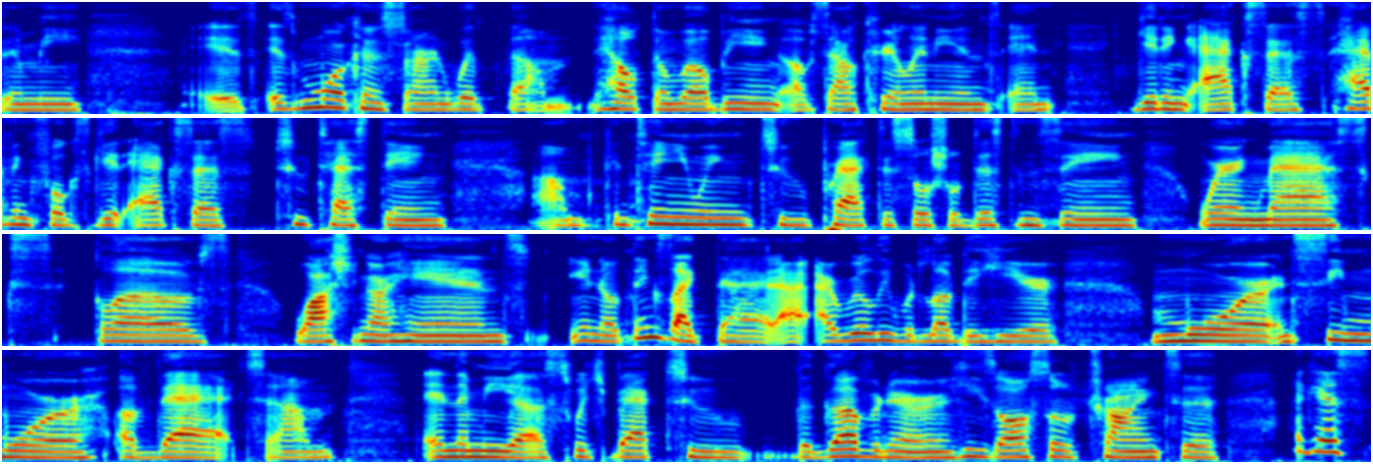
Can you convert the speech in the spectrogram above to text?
in me is is more concerned with um, health and well being of South Carolinians and getting access, having folks get access to testing, um, continuing to practice social distancing, wearing masks, gloves, washing our hands, you know, things like that. I, I really would love to hear more and see more of that. Um, and let me uh, switch back to the governor. He's also trying to, I guess,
